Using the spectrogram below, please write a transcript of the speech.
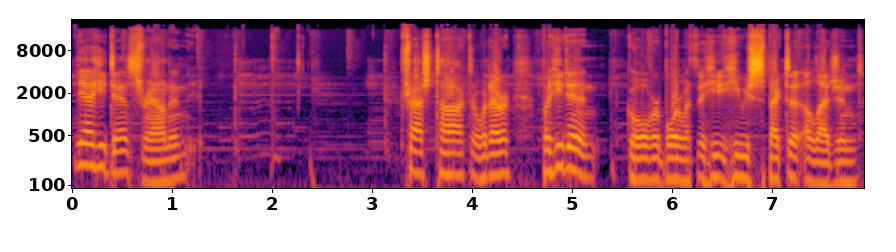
Yeah, he danced around and trash talked or whatever, but he didn't go overboard with it. He he respected a legend.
